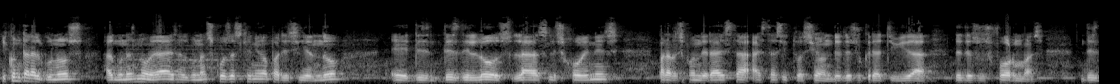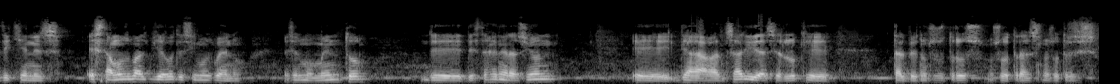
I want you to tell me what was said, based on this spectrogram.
y contar algunos, algunas novedades, algunas cosas que han ido apareciendo eh, desde los, las, los jóvenes para responder a esta, a esta situación, desde su creatividad, desde sus formas, desde quienes estamos más viejos decimos, bueno, es el momento de, de esta generación eh, de avanzar y de hacer lo que tal vez nosotros, nosotras, nosotros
